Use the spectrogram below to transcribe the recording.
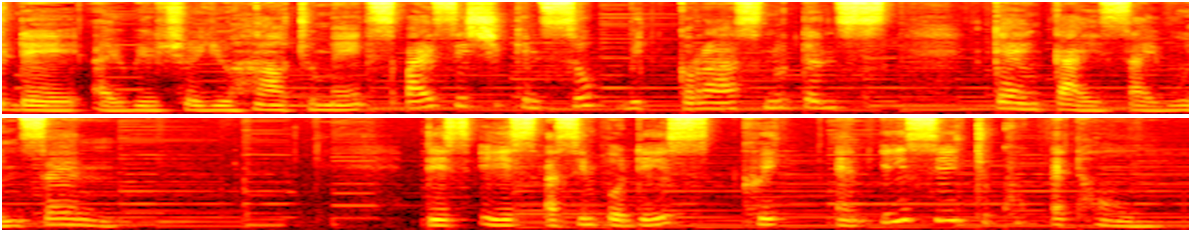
Today I will show you how to make spicy chicken soup with grass noodles แกงไก่ใส่วุ้นเส้น This is a simple dish, quick and easy to cook at home.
